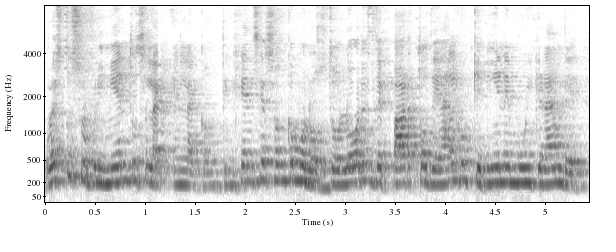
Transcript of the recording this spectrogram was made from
o estos sufrimientos en la, en la contingencia son como los dolores de parto de algo que viene muy grande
